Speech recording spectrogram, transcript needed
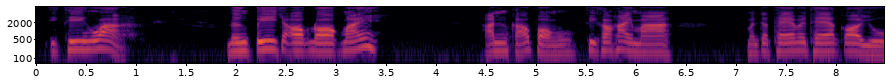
ๆ อีกทีว่าหนึ่งปีจะออกดอกไหมพันขาวผ่องที่เขาให้มา มันจะแท้ไม่แท้ก็อยู่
